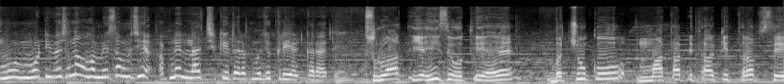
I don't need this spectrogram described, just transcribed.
मोटिवेशन है, वो हमेशा मुझे अपने लक्ष्य की तरफ़ मुझे क्रिएट कराते हैं। शुरुआत यहीं से होती है बच्चों को माता पिता की तरफ़ से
